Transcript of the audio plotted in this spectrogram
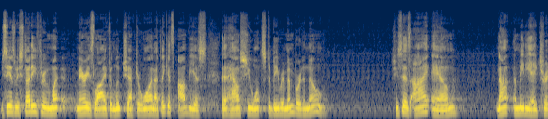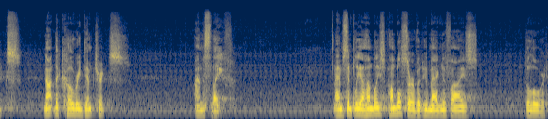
You see, as we study through Mary's life in Luke chapter 1, I think it's obvious that how she wants to be remembered and known. She says, I am not a mediatrix, not the co redemptrix. I'm a slave. I'm simply a humble, humble servant who magnifies the Lord.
